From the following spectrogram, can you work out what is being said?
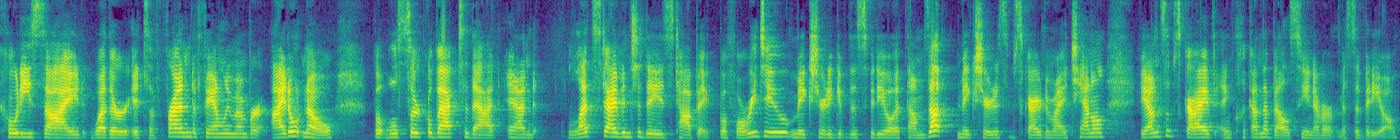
Kody's side, whether it's a friend, a family member, I don't know, but we'll circle back to that. And let's dive into today's topic. Before we do, make sure to give this video a thumbs up. Make sure to subscribe to my channel if you haven't subscribed and click on the bell so you never miss a video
